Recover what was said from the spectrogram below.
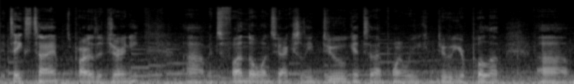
It takes time. It's part of the journey. Um, it's fun though once you actually do get to that point where you can do your pull up, um,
